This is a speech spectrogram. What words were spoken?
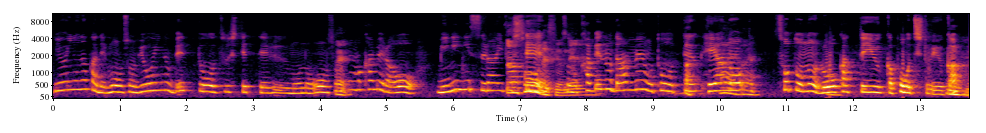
病院の中でもその病院のベッドを映してってるものをそのままカメラを右にスライドして、ですよね。その壁の断面を通ってあ部屋はいはい。の外の廊下っていうかポーチというか、うんう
